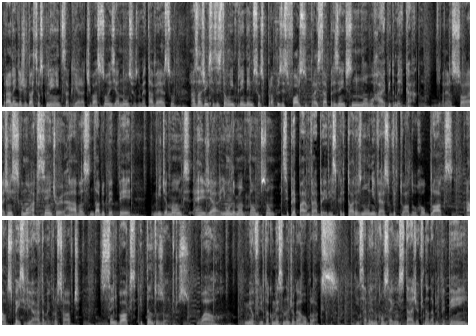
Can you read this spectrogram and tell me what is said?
Para além de ajudar seus clientes a criar ativações e anúncios no metaverso, as agências estão empreendendo seus próprios esforços para estar presentes no novo hype do mercado. Olha só, agências como Accenture, Havas, WPP, Media Monks, RGA e Wonderman Thompson se preparam para abrir escritórios no universo virtual do Roblox, Outspace VR da Microsoft, Sandbox e tantos outros. Uau! Meu filho está começando a jogar Roblox. Quem sabe ele não consegue um estágio aqui na WPP, hein?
